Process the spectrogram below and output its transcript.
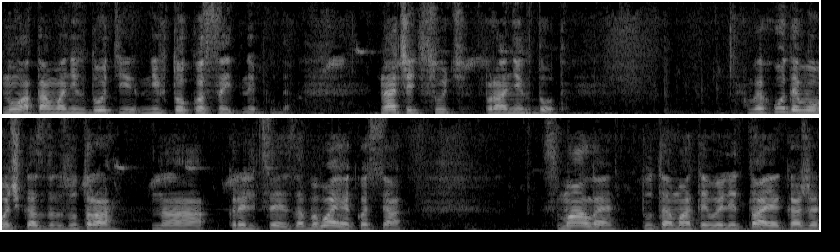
Ну, а там в анекдоті ніхто косить не буде. Значить, суть про анекдот. Виходить Вовочка з, утра на крильце, забиває косяк, смале, тут мати вилітає, каже,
